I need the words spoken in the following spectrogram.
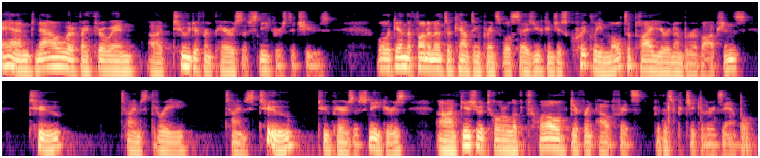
and now what if I throw in uh, two different pairs of sneakers to choose? Well, again, the fundamental counting principle says you can just quickly multiply your number of options. 2 times 3 times 2, two pairs of sneakers, uh, gives you a total of 12 different outfits for this particular example.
